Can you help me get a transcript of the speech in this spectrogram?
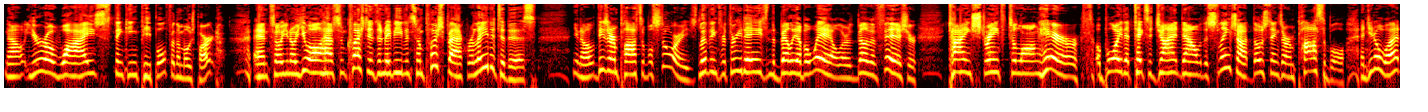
Now, you're a wise thinking people for the most part. And so, you know, you all have some questions and maybe even some pushback related to this. You know, these are impossible stories. Living for three days in the belly of a whale or the belly of a fish or tying strength to long hair or a boy that takes a giant down with a slingshot. Those things are impossible. And you know what?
